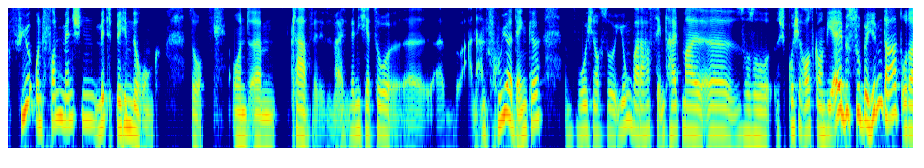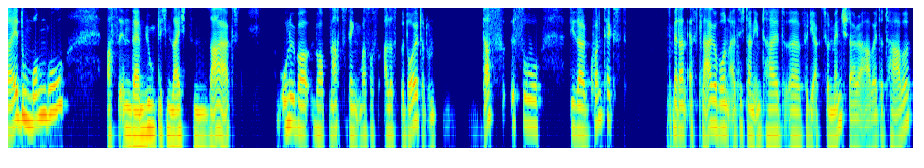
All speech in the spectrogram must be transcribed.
für und von Menschen mit Behinderung. So und ähm, klar, we- we- wenn ich jetzt so äh, an, an früher denke, wo ich noch so jung war, da hast du eben halt mal äh, so, so Sprüche rausgehauen wie, ey, bist du behindert? Oder ey, du Mongo, was du in deinem jugendlichen Leichtsinn sagst, ohne über, überhaupt nachzudenken, was das alles bedeutet. Und das ist so, dieser Kontext ist mir dann erst klar geworden, als ich dann eben halt äh, für die Aktion Mensch da gearbeitet habe,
